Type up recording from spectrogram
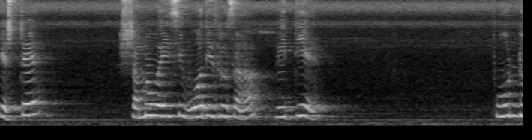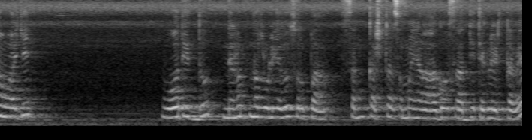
ಎಷ್ಟೇ ಶ್ರಮ ವಹಿಸಿ ಓದಿದರೂ ಸಹ ವಿದ್ಯೆ ಪೂರ್ಣವಾಗಿ ಓದಿದ್ದು, ನೆನಪಿನಲ್ಲಿ ಉಳಿಯೋದು ಸ್ವಲ್ಪ ಸಂಕಷ್ಟ ಸಮಯ ಆಗೋ ಸಾಧ್ಯತೆಗಳಿರ್ತವೆ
